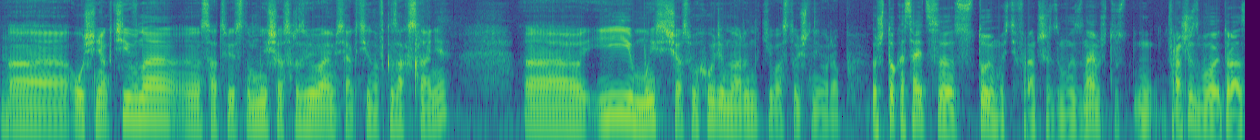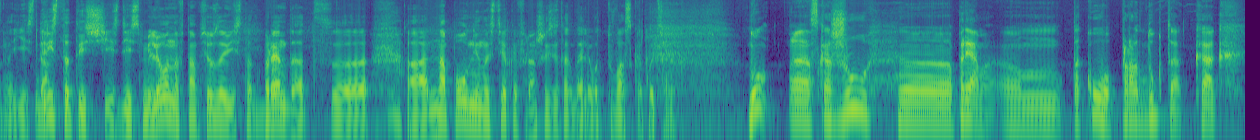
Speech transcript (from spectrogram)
очень активно, соответственно, мы сейчас развиваемся активно в Казахстане, Э, и мы сейчас выходим на рынки Восточной Европы. Что касается стоимости франшизы, мы знаем, что ну, франшизы бывают разные. Есть да. 300 тысяч, есть 10 миллионов, там все зависит от бренда, от э, а, наполненности этой франшизы и так далее. Вот у вас какой ценник? Ну, э, скажу э, прямо, э, такого продукта, как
